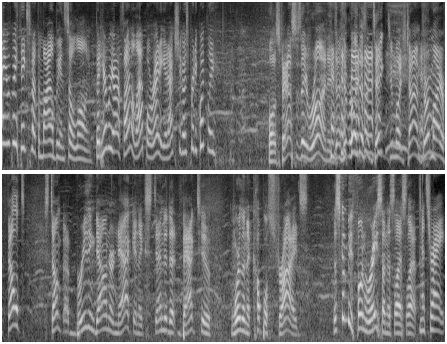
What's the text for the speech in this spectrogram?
Everybody thinks about the mile being so long, but here we are, final lap already. It actually goes pretty quickly. Well, as fast as they run, it, it really doesn't take too much time. Thurmeyer felt Stump uh, breathing down her neck and extended it back to more than a couple strides. This is going to be a fun race on this last lap. That's right.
